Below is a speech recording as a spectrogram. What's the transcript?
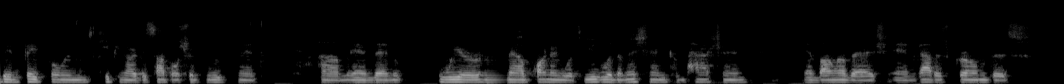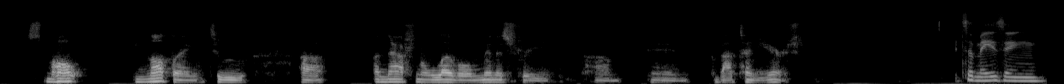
been faithful in keeping our discipleship movement, um, and then we're now partnering with Youth with a Mission, Compassion, in Bangladesh, and God has grown this small nothing to uh, a national level ministry um, in about 10 years. It's amazing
